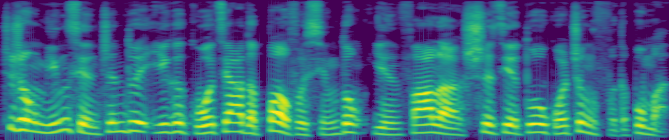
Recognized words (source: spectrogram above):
这种明显针对一个国家的报复行动，引发了世界多国政府的不满。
